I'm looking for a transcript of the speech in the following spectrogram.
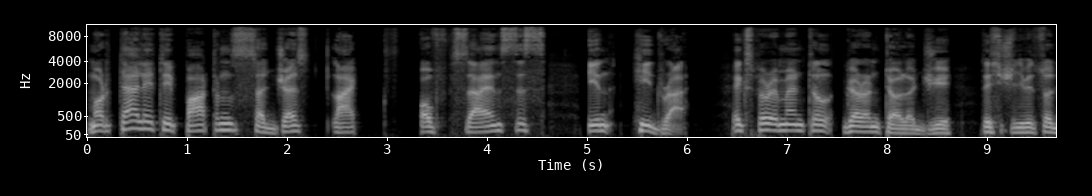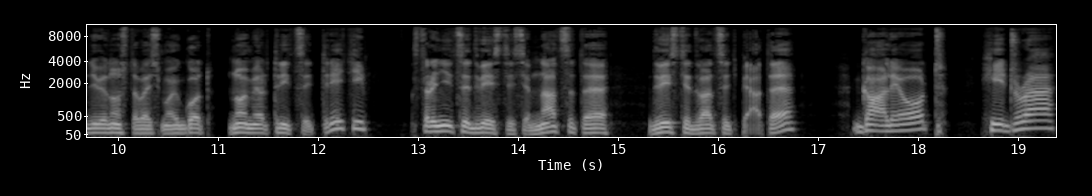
mortality patterns suggest lack of sciences in Hydra. Experimental Gerontology, 1998 год, номер 33, страницы 217-225. Galliot, Hydra,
